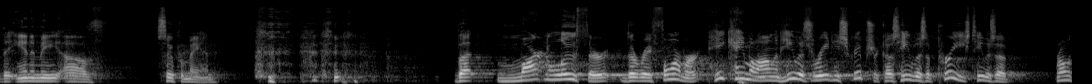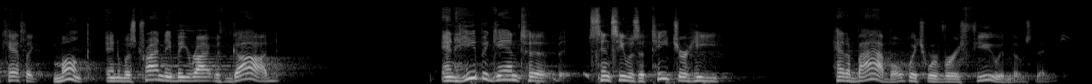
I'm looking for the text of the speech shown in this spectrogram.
the enemy of Superman. But Martin Luther, the reformer, he came along and he was reading scripture because he was a priest, he was a Roman Catholic monk, and was trying to be right with God. And he began to, since he was a teacher, he had a Bible, which were very few in those days,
